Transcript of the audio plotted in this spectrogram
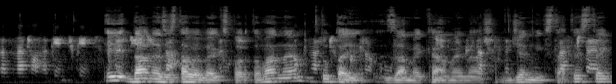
Zaznaczone 5 5. I dane zostały wyeksportowane. Tutaj zamykamy nasz dziennik statystyk.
